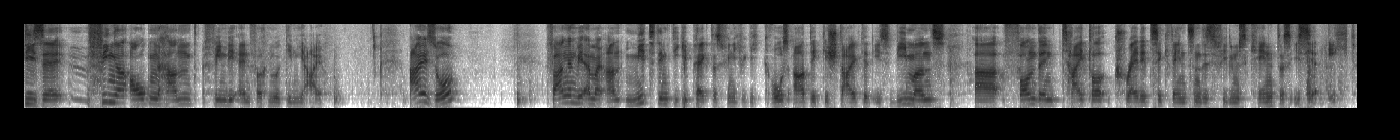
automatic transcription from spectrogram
diese Finger-Augen-Hand finde ich einfach nur genial. Also, fangen wir einmal an mit dem Digipack, das finde ich wirklich großartig gestaltet ist, wie man es äh, von den Title-Credit-Sequenzen des Films kennt. Das ist ja echt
